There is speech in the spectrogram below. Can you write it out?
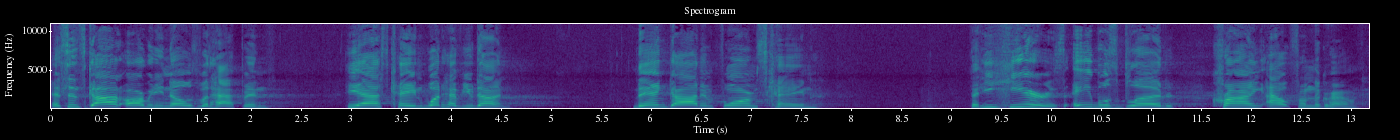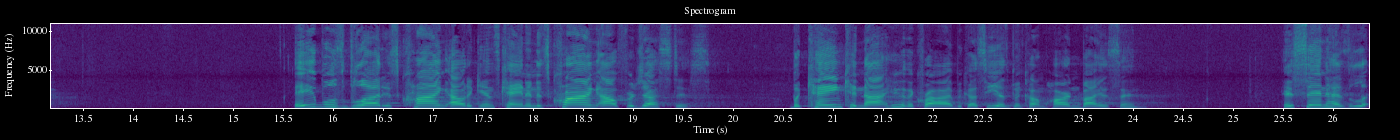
And since God already knows what happened, he asks Cain, What have you done? Then God informs Cain that he hears Abel's blood crying out from the ground. Abel's blood is crying out against Cain and it's crying out for justice. But Cain cannot hear the cry because he has become hardened by his sin. His sin has le-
